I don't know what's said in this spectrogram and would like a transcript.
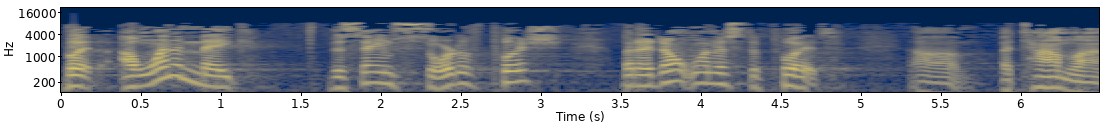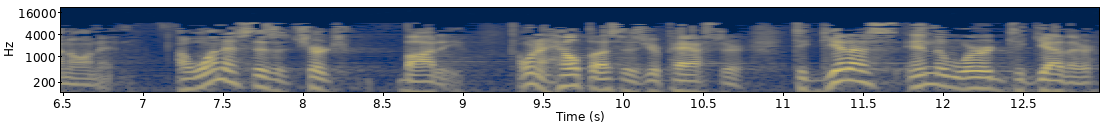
But I want to make the same sort of push, but I don't want us to put uh, a timeline on it. I want us as a church body I want to help us as your pastor to get us in the Word together.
